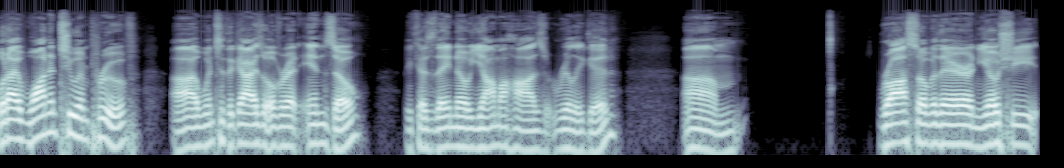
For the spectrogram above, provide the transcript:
What I wanted to improve, uh, I went to the guys over at Enzo because they know Yamaha's really good. Um, Ross over there and Yoshi,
